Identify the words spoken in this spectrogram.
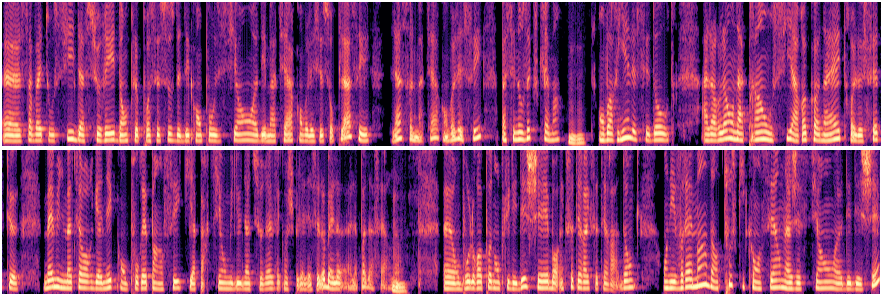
ça va être aussi d'assurer donc le processus de décomposition des matières qu'on va laisser sur place et la seule matière qu'on va laisser, ben, c'est nos excréments. Mmh on va rien laisser d'autre. Alors là, on apprend aussi à reconnaître le fait que même une matière organique qu'on pourrait penser qui appartient au milieu naturel, fait que moi je peux la laisser là, ben elle n'a pas d'affaire là. Mmh. Euh, on brûlera pas non plus les déchets, bon, etc., etc. Donc, on est vraiment dans tout ce qui concerne la gestion euh, des déchets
